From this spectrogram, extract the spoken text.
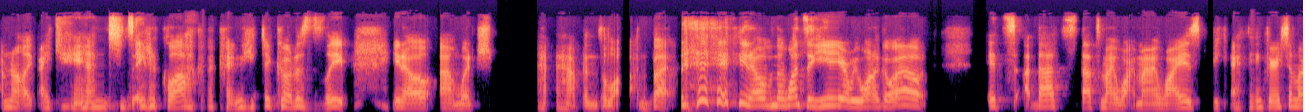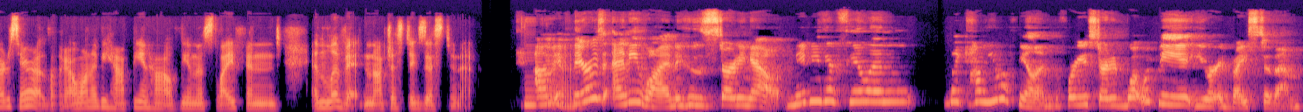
I'm not like, I can't, it's eight o'clock. Like I need to go to sleep, you know, um, which ha- happens a lot, but you know, the once a year we want to go out. It's that's, that's my why. My why is, I think very similar to Sarah's. Like I want to be happy and healthy in this life and, and live it and not just exist in it. Um, If there is anyone who's starting out, maybe they're feeling like how you were feeling before you started, what would be your advice to them?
